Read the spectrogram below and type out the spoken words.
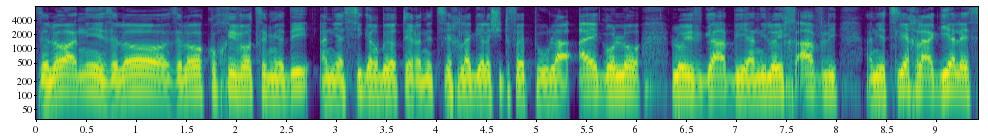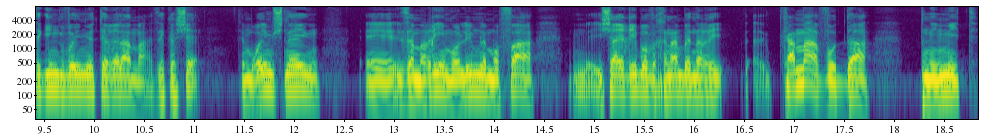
זה לא אני, זה לא, זה לא כוחי ועוצם ידי, אני אשיג הרבה יותר, אני אצליח להגיע לשיתופי פעולה, האגו לא, לא יפגע בי, אני לא יכאב לי, אני אצליח להגיע להישגים גבוהים יותר, למה? זה קשה. אתם רואים שני אה, זמרים עולים למופע, ישי ריבו וחנן בן ארי, כמה עבודה פנימית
